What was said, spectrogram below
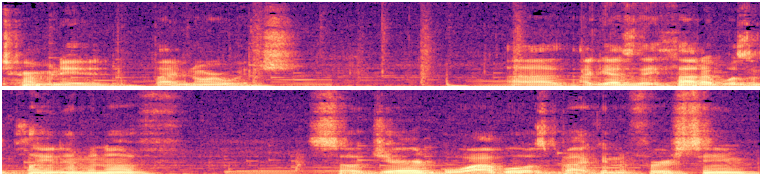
terminated by Norwich. Uh, I guess they thought I wasn't playing him enough. So Jared Boabo is back in the first team.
